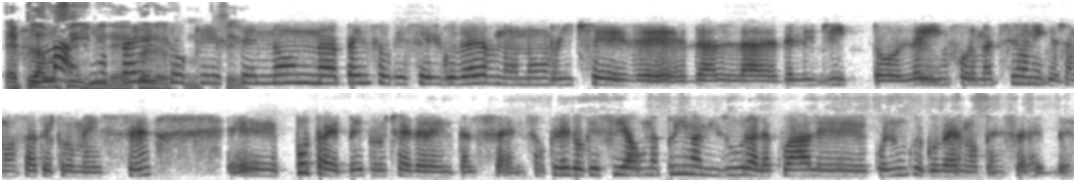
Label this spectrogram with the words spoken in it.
È plausibile? Ma io penso, quello... che sì. se non, penso che se il governo non riceve dal, dall'Egitto le informazioni che sono state promesse, eh, potrebbe procedere in tal senso. Credo che sia una prima misura alla quale qualunque governo penserebbe.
